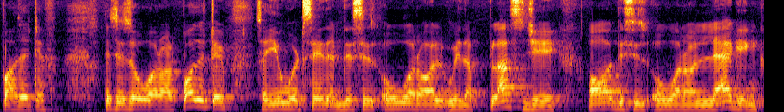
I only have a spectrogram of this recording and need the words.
positive. This is overall positive. So you would say that this is overall with a plus j or this is overall lagging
